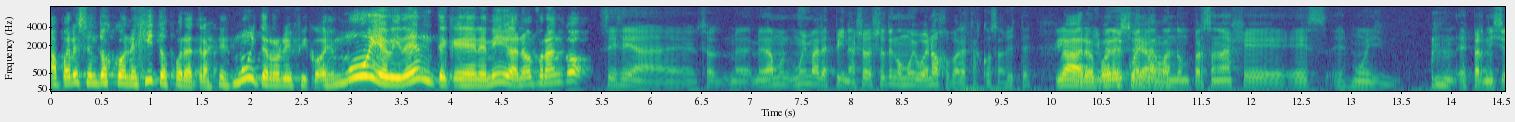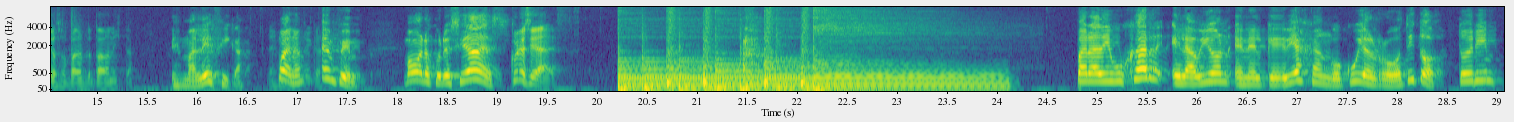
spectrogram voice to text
aparecen dos conejitos por atrás. Es muy terrorífico, es muy evidente que es enemiga, ¿no, Franco? Sí, sí, ah, eh, yo- me, me da muy, muy mala espina. Yo, yo tengo muy buen ojo para estas cosas, ¿viste? Claro, y por me doy eso cuenta digamos, cuando un personaje es, es muy... es pernicioso para el protagonista. es maléfica. Es bueno, maléfica. en fin, vamos a las curiosidades. Curiosidades. Para dibujar el avión en el que viajan Goku y el robotito, Tori-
